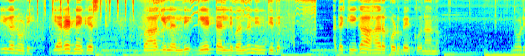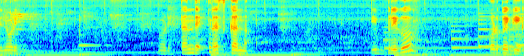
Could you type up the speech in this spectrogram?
ಈಗ ನೋಡಿ, ಎರಡನೇ ಗೆಸ್ಟ್ ಬಾಗಿಲಲ್ಲಿ, ಗೇಟಲ್ಲಿ ಬಂದು ನಿಂತಿದೆ. ಅದಕ್ಕೀಗ ಆಹಾರ ಕೊಡಬೇಕು ನಾನು. ನೋಡಿ ನೋಡಿ. ನೋಡಿ, ತಂದೆ, ರಸ್ಕನ್ನು. ಇಬ್ಬರಿಗೂ ಕೊಡಬೇಕೀಗ.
